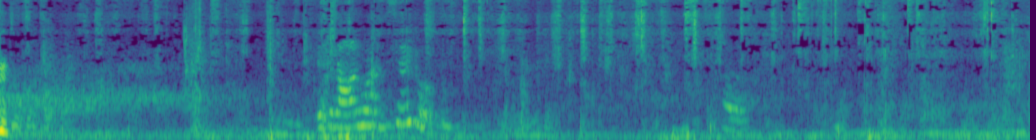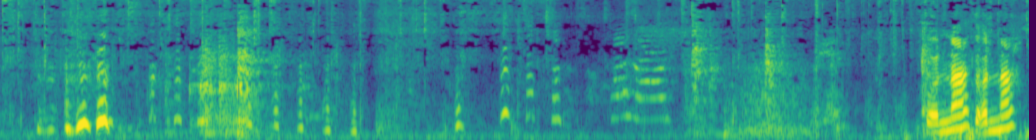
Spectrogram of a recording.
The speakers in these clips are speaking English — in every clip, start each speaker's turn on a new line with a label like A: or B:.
A: of the tables? Hello.
B: Tuon na, tuon na.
